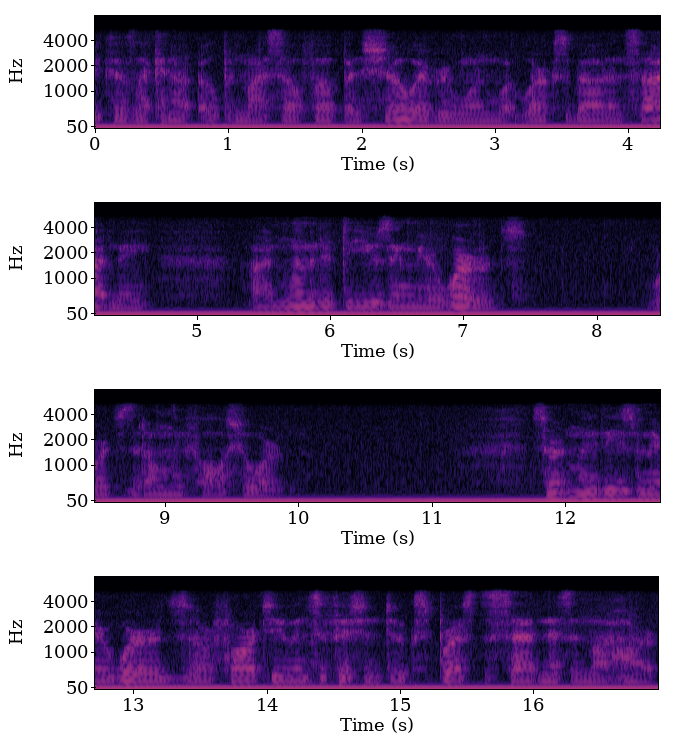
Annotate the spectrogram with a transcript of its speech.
because I cannot open myself up and show everyone what lurks about inside me, I am limited to using mere words, words that only fall short. Certainly these mere words are far too insufficient to express the sadness in my heart.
